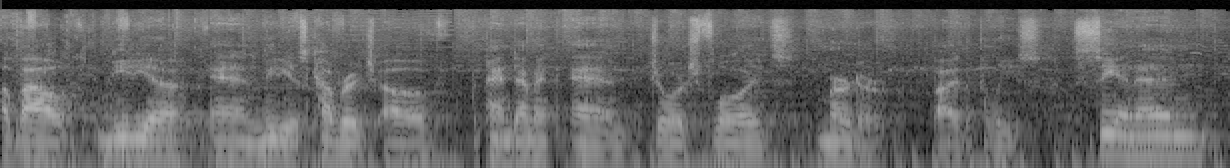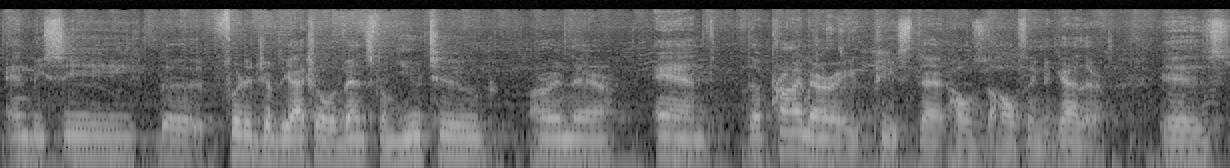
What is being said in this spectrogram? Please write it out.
about media and media's coverage of the pandemic and George Floyd's murder by the police. CNN, NBC, the footage of the actual events from YouTube are in there. And the primary piece that holds the whole thing together is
